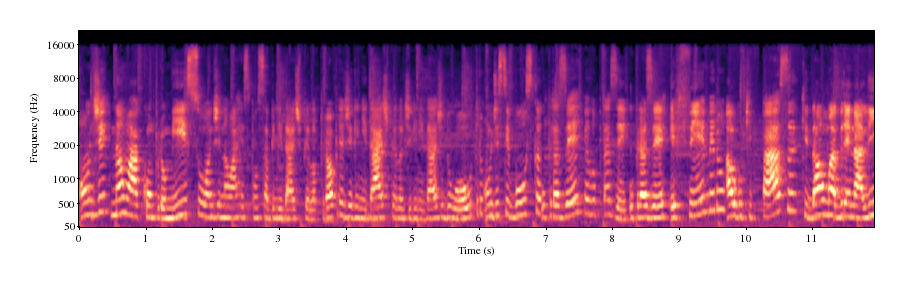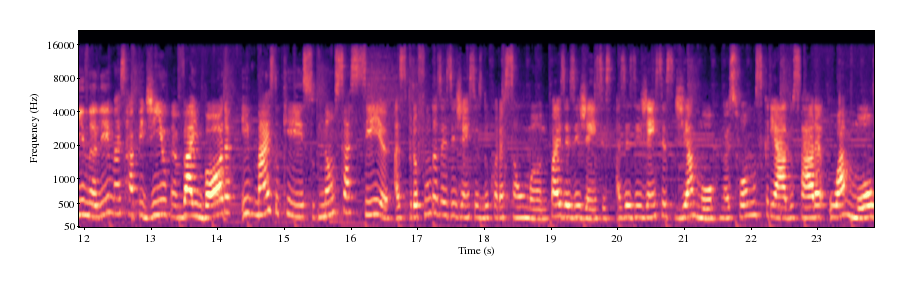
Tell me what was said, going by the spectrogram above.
onde não há compromisso, onde não há responsabilidade pela própria dignidade, pela dignidade do outro, onde se busca o prazer pelo prazer, o prazer efêmero, algo que passa, que dá uma adrenalina ali, mas rapidinho vai embora. E mais do que isso, não sacia as profundas exigências do coração humano. Quais exigências? As exigências de amor. Nós fomos criados para o amor,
